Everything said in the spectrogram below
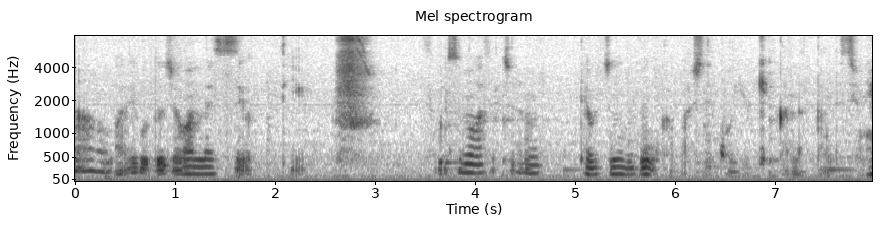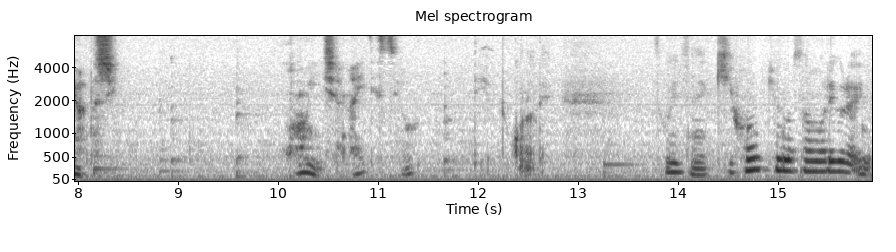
いやー、悪いことじゃ終わんないっすよっていう。そもそもがそちらの手落ちの部分をカバーしてこういう結果になったんですよね、私。本意じゃないですよっていうところで。そうですね、基本給の3割ぐらいの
